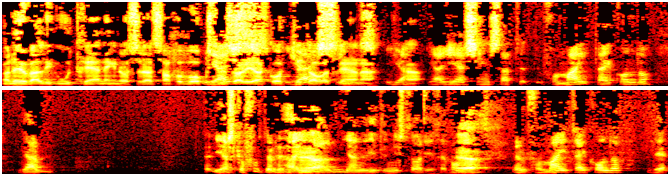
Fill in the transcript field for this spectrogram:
Men det er jo veldig god trening, da, så det er sånn for voksne yes, så har de hatt godt ut av å trene. Ja, ja, jeg syns at for meg, taekwondo, det er Jeg skal fortelle deg Ja. en, en liten historie etterpå. Ja. Men for meg, taekwondo, det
